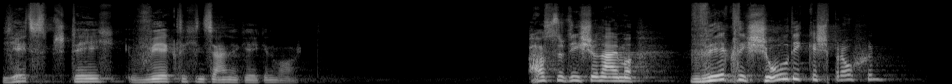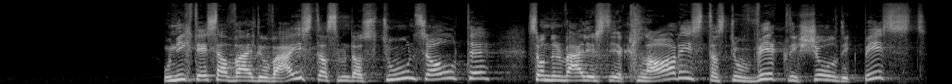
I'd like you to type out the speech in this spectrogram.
jetzt stehe ich wirklich in seiner Gegenwart. Hast du dich schon einmal wirklich schuldig gesprochen? Und nicht deshalb, weil du weißt, dass man das tun sollte, sondern weil es dir klar ist, dass du wirklich schuldig bist.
